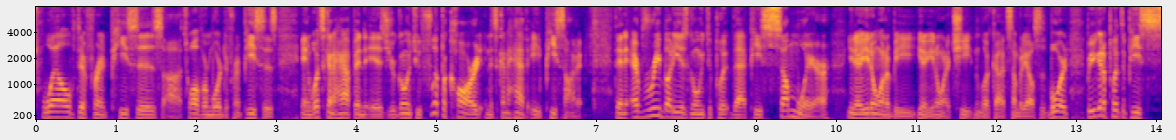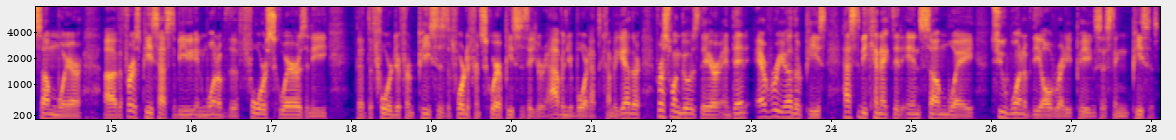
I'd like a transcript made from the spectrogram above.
12 different pieces, uh, 12 or more different pieces. And what's going to happen is you're going to flip a card and it's going to have a piece on it. Then everybody is going to put that piece somewhere. You know, you don't want to be, you know, you don't want to cheat and look at somebody else's board, but you're going to put the piece somewhere. Uh, the first piece has to be in one of the four squares and the that the four different pieces, the four different square pieces that you have on your board have to come together. First one goes there, and then every other piece has to be connected in some way to one of the already pre-existing pieces.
